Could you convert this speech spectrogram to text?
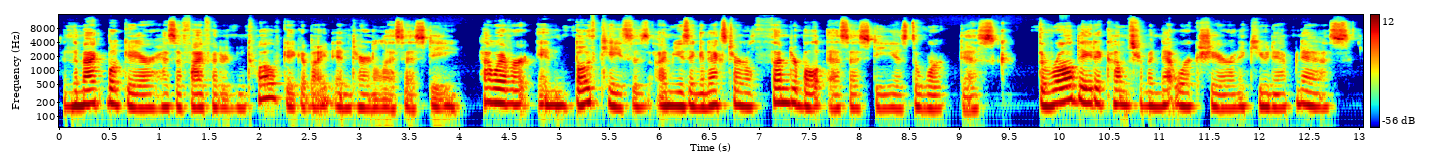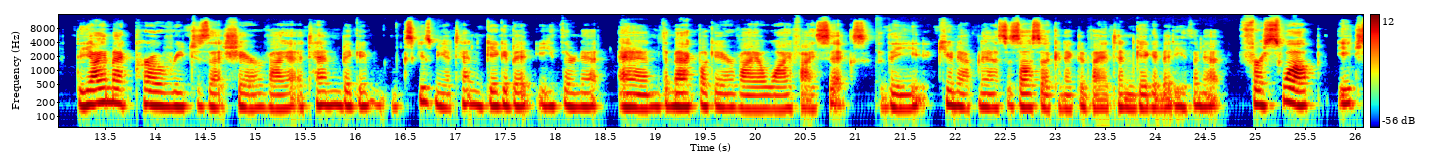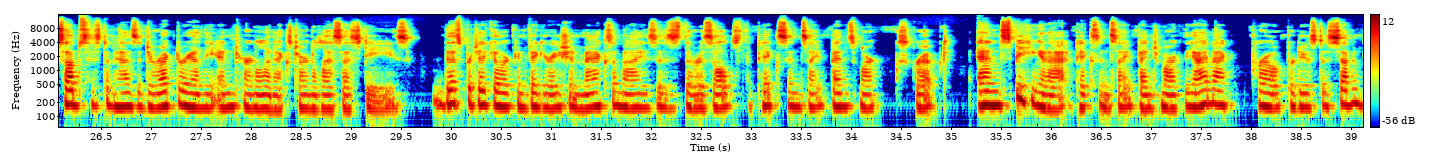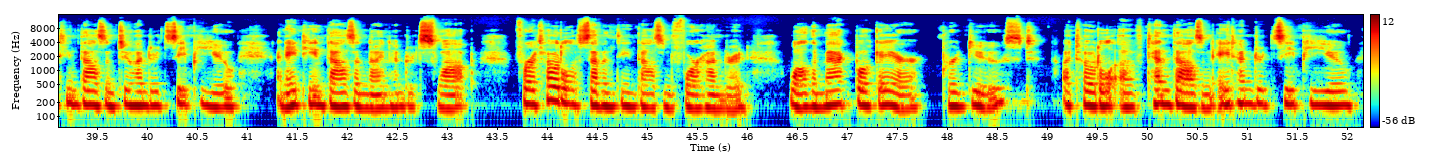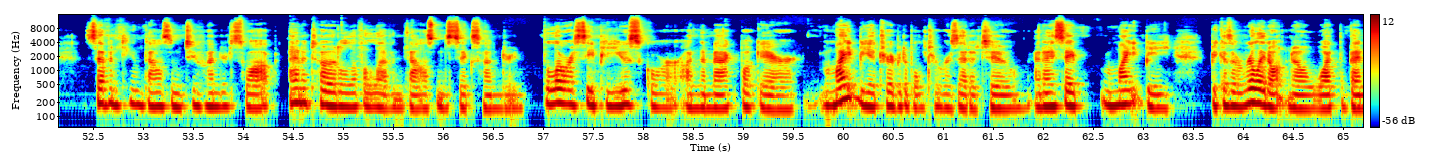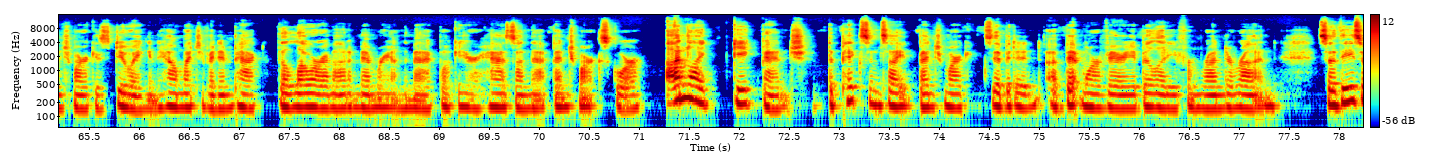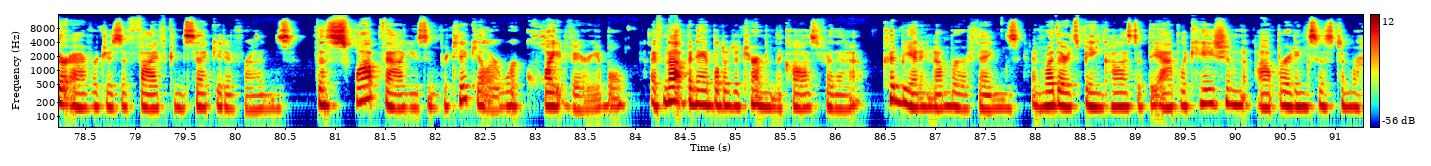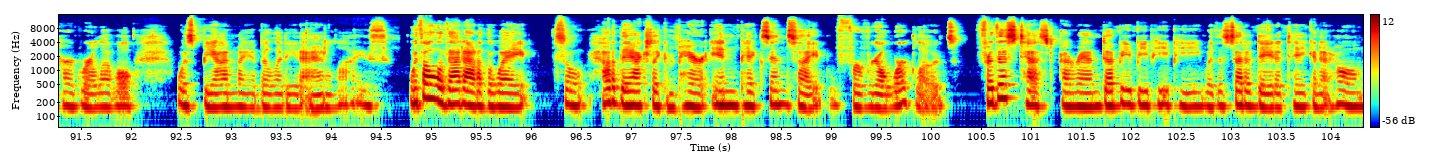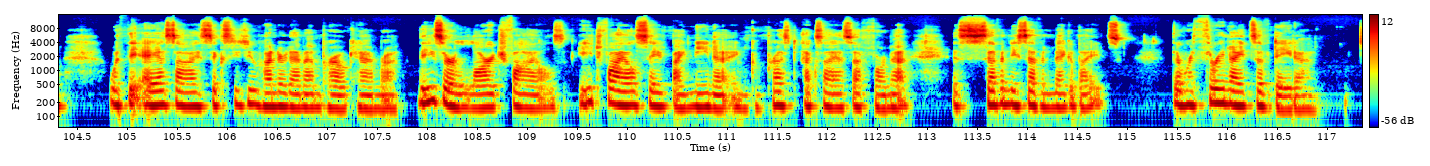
and the MacBook Air has a 512 gigabyte internal SSD. However, in both cases, I'm using an external Thunderbolt SSD as the work disk. The raw data comes from a network share on a QNAP NAS. The iMac Pro reaches that share via a 10 big, excuse me, a 10 gigabit Ethernet and the MacBook Air via Wi-Fi 6. The QNAP NAS is also connected via 10 gigabit Ethernet. For swap, each subsystem has a directory on the internal and external SSDs. This particular configuration maximizes the results of the PixInsight benchmark script. And speaking of that PixInsight benchmark, the iMac Pro produced a 17,200 CPU and 18,900 swap for a total of 17,400, while the MacBook Air produced a total of 10,800 CPU, 17,200 swap, and a total of 11,600. The lower CPU score on the MacBook Air might be attributable to Rosetta 2, and I say might be because I really don't know what the benchmark is doing and how much of an impact the lower amount of memory on the MacBook Air has on that benchmark score. Unlike Geekbench, the PixInsight benchmark exhibited a bit more variability from run to run, so these are averages of five consecutive runs. The swap values in particular were quite variable. I've not been able to determine the cause for that. Could be any number of things, and whether it's being caused at the application, operating system, or hardware level was beyond my ability to analyze. With all of that out of the way, so how did they actually compare in PixInsight for real workloads? For this test, I ran WBPP with a set of data taken at home with the ASI 6200mm Pro camera. These are large files. Each file saved by NINA in compressed XISF format is 77 megabytes. There were three nights of data.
